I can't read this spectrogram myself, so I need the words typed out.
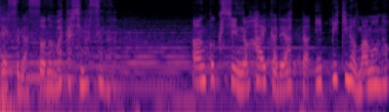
ですがその私の巣が暗黒神の配下であった一匹の魔物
